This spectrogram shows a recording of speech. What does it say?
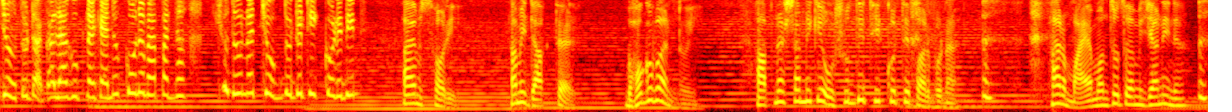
যত টাকা লাগুক না কেন কোনো ব্যাপার না। শুধু ওনার চোখ দুটো ঠিক করে দিন। আই এম সরি আমি ডাক্তার। ভগবান নই। আপনার স্বামীকে ওষুধ দিয়ে ঠিক করতে পারব না? আর মায়ামন্ত্র তো আমি জানি না।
